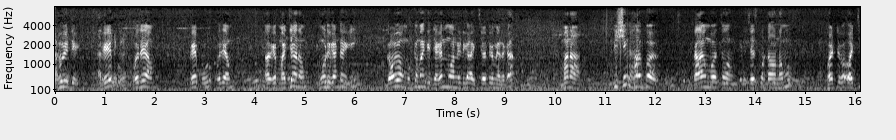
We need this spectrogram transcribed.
అభివృద్ధి. రేపు ఉదయం రేపు ఉదయం మధ్యాహ్నం మూడు గంటలకి గౌరవ ముఖ్యమంత్రి జగన్మోహన్ రెడ్డి గారి చేతుల మీదుగా మన ఫిషింగ్ హార్బర్ ప్రారంభోత్సవం చేసుకుంటా ఉన్నాము. వచ్చి వచ్చి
